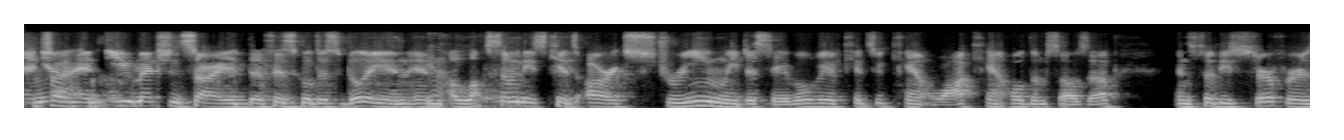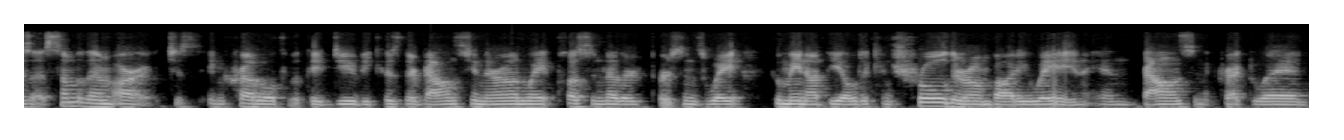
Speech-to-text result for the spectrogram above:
And yeah, and you mentioned sorry the physical disability, and, and yeah. a lot some of these kids are extremely disabled. We have kids who can't walk, can't hold themselves up, and so these surfers, uh, some of them are just incredible with what they do because they're balancing their own weight plus another person's weight who may not be able to control their own body weight and, and balance in the correct way. And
